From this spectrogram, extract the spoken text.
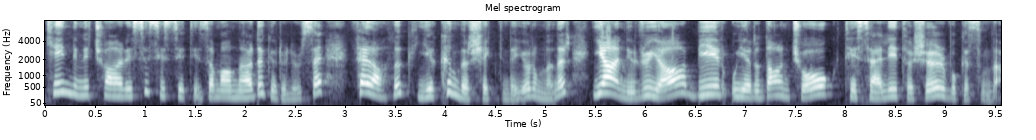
kendini çaresiz hissettiği zamanlarda görülürse ferahlık yakındır şeklinde yorumlanır. Yani rüya bir uyarıdan çok teselli taşır bu kısımda.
